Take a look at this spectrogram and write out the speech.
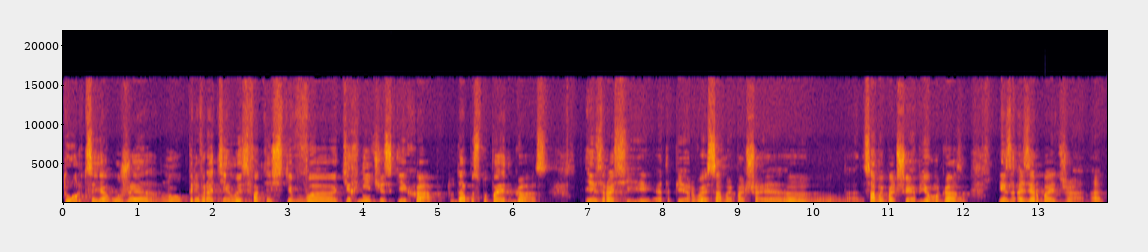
Турция уже ну, превратилась фактически в технический хаб. Туда поступает газ из России, это первое, самые большие, э, самые большие объемы газа, из Азербайджана,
